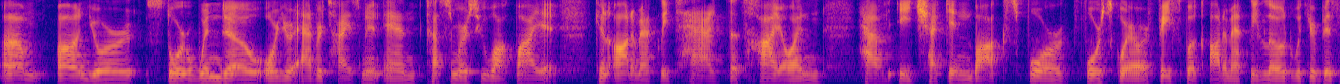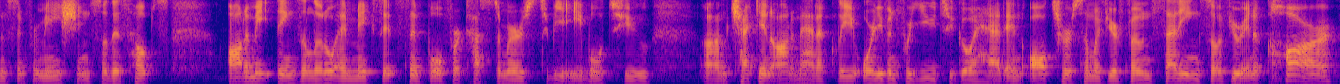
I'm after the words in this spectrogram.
um, on your store window or your advertisement and customers who walk by it can automatically tag the tile and have a check-in box for Foursquare or Facebook automatically load with your business information. So this helps automate things a little and makes it simple for customers to be able to um, check in automatically or even for you to go ahead and alter some of your phone settings. So if you're in a car,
